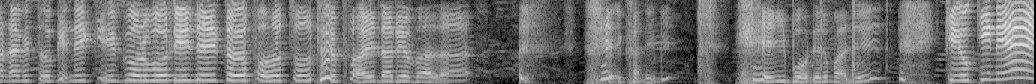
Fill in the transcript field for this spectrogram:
এখন আমি তোকে নিয়ে কি করব? নিজেই তো চলতে পারি না রে মালা এখানে এই বোনের মাঝে কেউ কি নেই?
